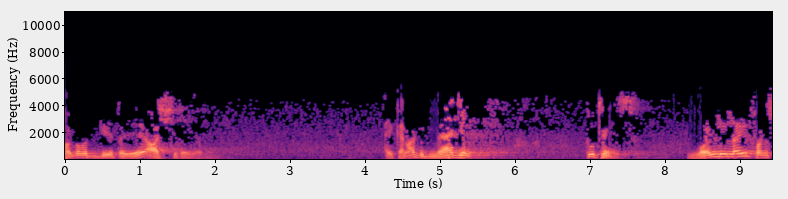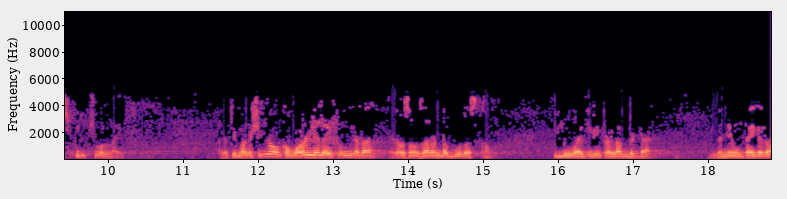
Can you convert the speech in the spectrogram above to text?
భగవద్గీతయే ఆశ్రయం. I cannot imagine two things worldly life and spiritual life ప్రతి మనిషికి ఒక వరల్డ్లీ లైఫ్ ఉంది కదా. ఏదో సంసారం డబ్బు దస్తాం ఇల్లు వాకిలి పెళ్ళం బిడ్డ. ఇవన్నీ ఉంటాయి కదా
